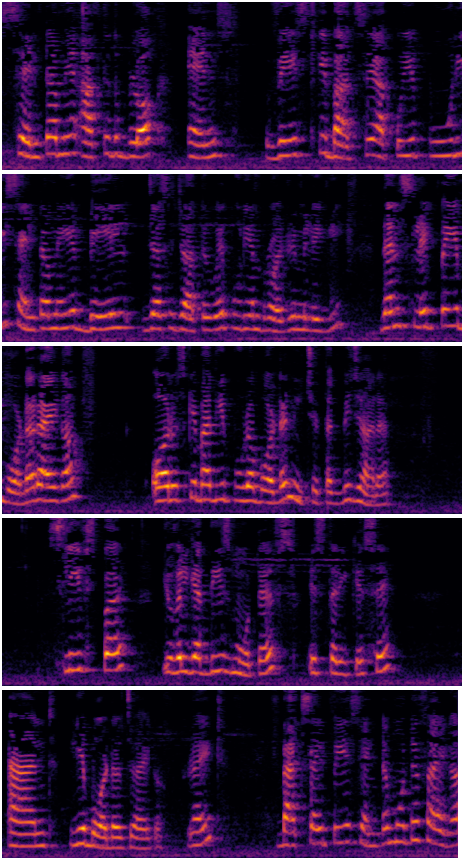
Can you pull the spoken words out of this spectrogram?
सेंटर में after the block ends waist के बाद से आपको ये पूरी सेंटर में ये बेल जैसे जाते हुए पूरी एम्ब्रॉयडरी मिलेगी। देन स्लिट पे ये बॉर्डर आएगा और उसके बाद ये पूरा बॉर्डर नीचे तक भी जा रहा है। स्लीव्स पर you will get these motifs इस तरीके से एंड ये बॉर्डर जाएगा राइट बैक साइड पे ये सेंटर मोटिव आएगा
